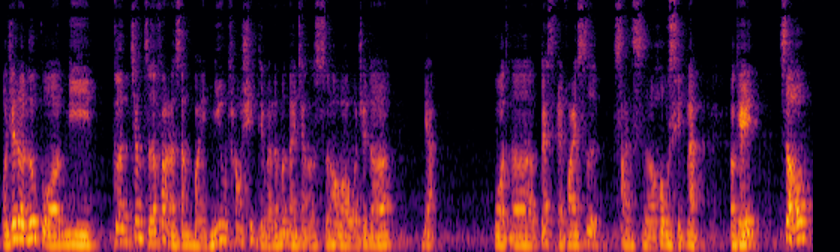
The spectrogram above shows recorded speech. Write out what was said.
我觉得如果你跟这样子的发展商买 New Township Development 来讲的时候啊，我觉得呀，我的 best advice 是三思而后行啦。OK，so。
